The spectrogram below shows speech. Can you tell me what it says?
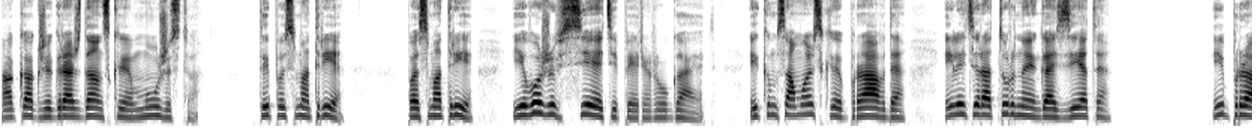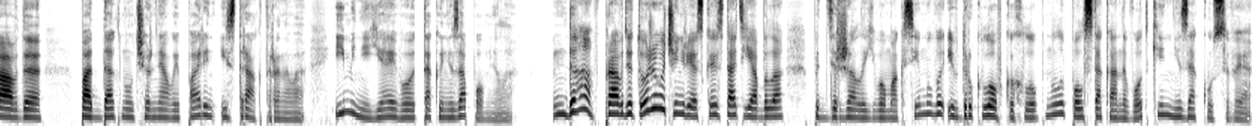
«А как же гражданское мужество? Ты посмотри, посмотри, его же все теперь ругают. И комсомольская правда, и литературная газета. И правда, поддакнул чернявый парень из тракторного. Имени я его так и не запомнила. «Да, в правде тоже очень резкая статья была», — поддержала его Максимова и вдруг ловко хлопнула полстакана водки, не закусывая.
